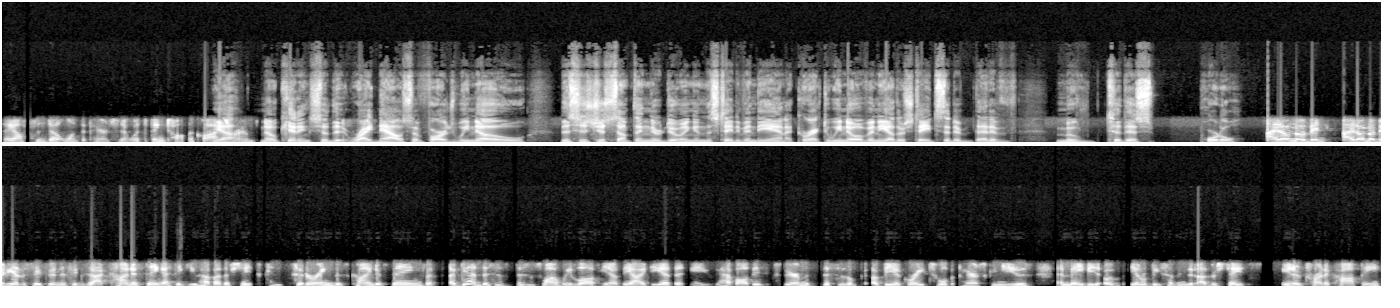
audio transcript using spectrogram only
they often don't want the parents to know what's being taught in the classroom. Yeah, no kidding. So th- right now, so far as we know, this is just something they're doing in the state of Indiana, correct? Do we know of any other states that have that have moved to this portal? I don't know of any. I don't know of any other states doing this exact kind of thing. I think you have other states considering this kind of thing. But again, this is this is why we love you know the idea that you have all these experiments. This is a, be a great tool that parents can use, and maybe it'll be something that other states you know try to copy.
